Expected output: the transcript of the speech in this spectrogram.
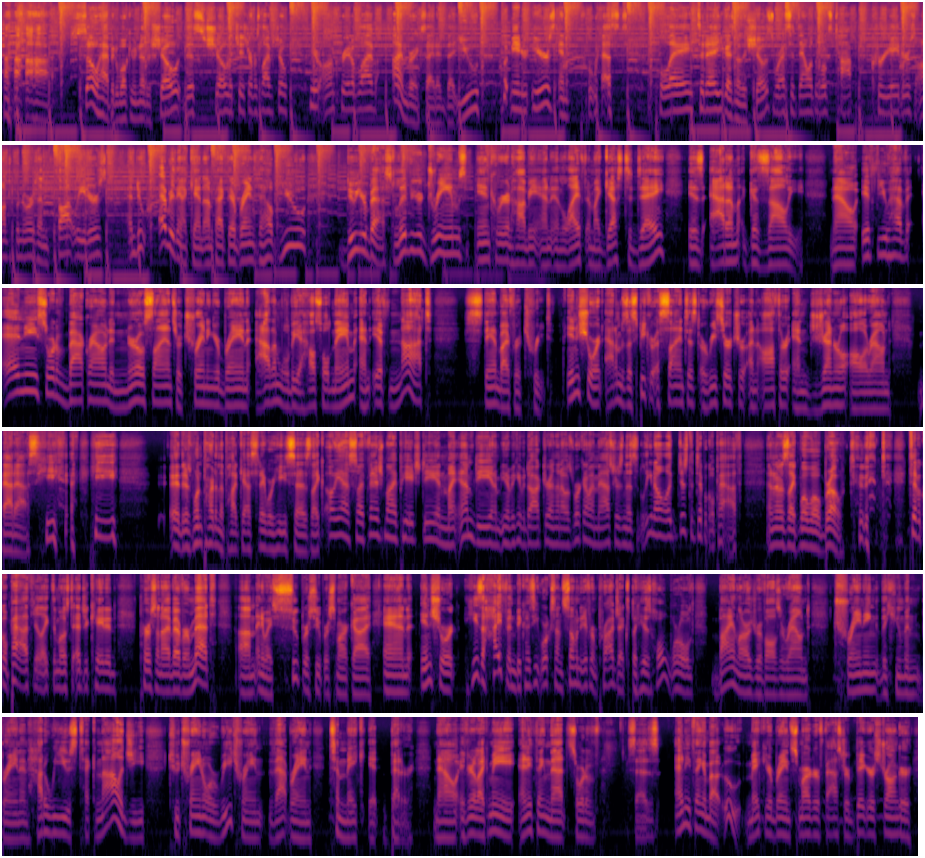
so happy to welcome you to another show. This show, the Chase Jarvis Live show here on Creative Live. I'm very excited that you put me in your ears and pressed play today. You guys know the shows where I sit down with the world's top creators, entrepreneurs, and thought leaders and do everything I can to unpack their brains to help you do your best, live your dreams in career and hobby and in life. And my guest today is Adam Gazzaley. Now, if you have any sort of background in neuroscience or training your brain, Adam will be a household name. And if not, stand by for a treat. In short, Adam is a speaker, a scientist, a researcher, an author, and general all around badass. He he uh, there's one part in the podcast today where he says like, "Oh yeah, so I finished my PhD and my MD, and you know became a doctor, and then I was working on my master's, and this, you know, like just the typical path." And I was like, "Whoa, whoa, bro, typical path. You're like the most educated person I've ever met." Um, anyway, super, super smart guy. And in short, he's a hyphen because he works on so many different projects, but his whole world, by and large, revolves around training the human brain and how do we use technology to train or retrain that brain to make it better. Now, if you're like me, anything that sort of says anything about, ooh, make your brain smarter, faster, bigger, stronger,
